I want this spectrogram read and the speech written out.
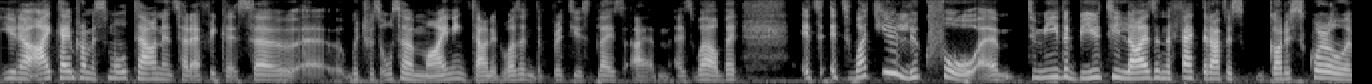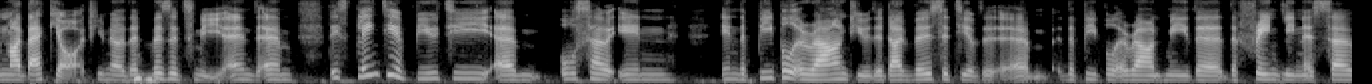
you know, I came from a small town in South Africa, so uh, which was also a mining town. It wasn't the prettiest place um, as well, but it's it's what you look for. Um, to me, the beauty lies in the fact that I've got a squirrel in my backyard, you know, that mm-hmm. visits me, and um, there's plenty of beauty um, also in in the people around you, the diversity of the um, the people around me, the the friendliness. So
